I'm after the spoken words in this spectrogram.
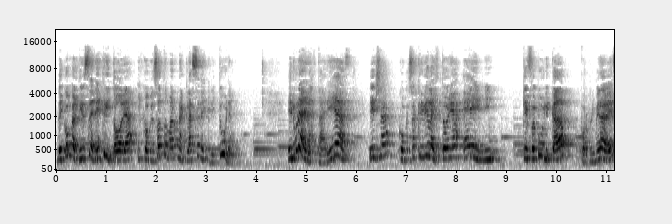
de convertirse en escritora y comenzó a tomar una clase de escritura. En una de las tareas, ella comenzó a escribir la historia Amy, que fue publicada por primera vez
